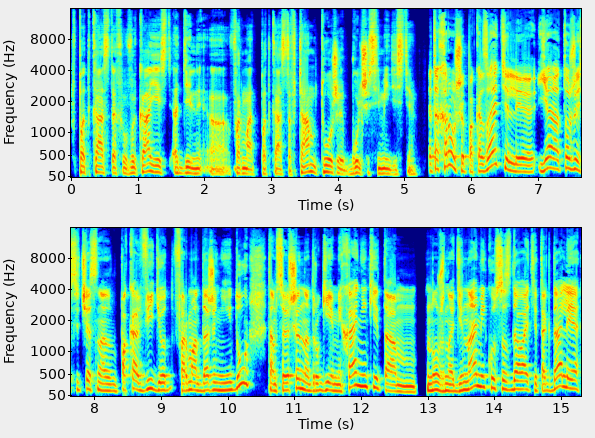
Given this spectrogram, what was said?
в подкастах, в ВК есть отдельный э, формат подкастов, там тоже больше 70. Это хороший показатель. Я тоже, если честно, пока в видео формат даже не иду, там совершенно другие механики, там нужно динамику создавать и так далее.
